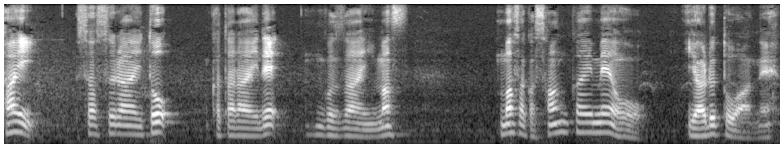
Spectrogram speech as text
はい。さすらいと語らいでございます。まさか3回目をやるとはね。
